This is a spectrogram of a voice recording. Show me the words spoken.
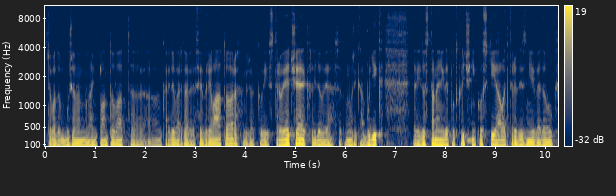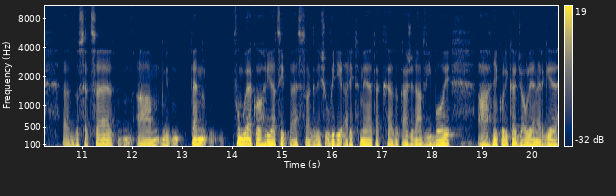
třeba můžeme mu naimplantovat eh, kardiovertový defibrilátor, takže takový stroječek, lidově se tomu říká budík, který dostane někde pod klíční kosti a elektrody z něj vedou eh, do srdce a ten funguje jako hlídací pes a když uvidí arytmie, tak dokáže dát výboj a několika joule energie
